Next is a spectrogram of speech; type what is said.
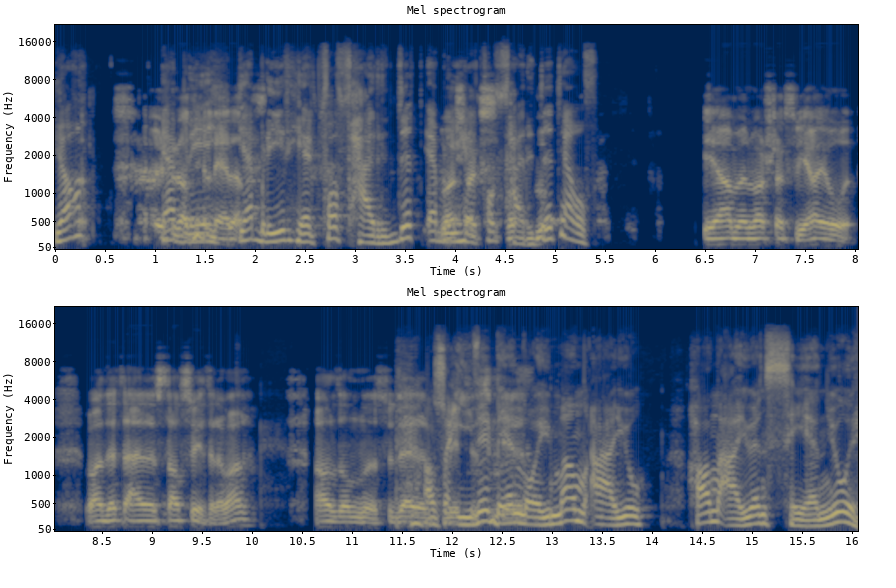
Ja, jeg blir, jeg blir helt forferdet. Jeg blir helt forferdet, jeg, Alf. Ja, men hva slags Vi har jo hva, Dette er statsvitere, hva? Altså, Iver B. Neumann er jo han er jo en senior.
